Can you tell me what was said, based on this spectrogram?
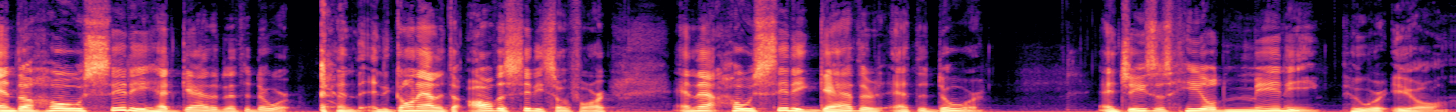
And the whole city had gathered at the door and, and gone out into all the city so far. And that whole city gathered at the door. And Jesus healed many who were ill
